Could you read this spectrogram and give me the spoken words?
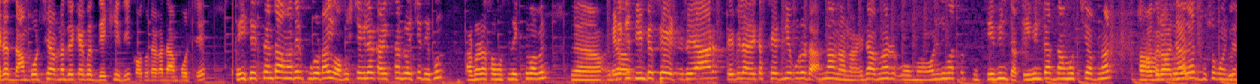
এটার দাম পড়ছে আপনাদেরকে একবার দেখিয়ে দিই কত টাকা দাম পড়ছে। এই সেকশনটা আমাদের পুরোটাই অফিস টেবিলের কালেকশন রয়েছে দেখুন আপনারা সমস্ত দেখতে পাবেন। এটা কি তিনটে সেট চেয়ার টেবিল আর এটা সেট নিয়ে পুরোটা? না না না এটা আপনার অনলি মাত্র টেবিলটা টেবিলটার দাম হচ্ছে আপনার সতেরো হাজার দুশো পঞ্চাশ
